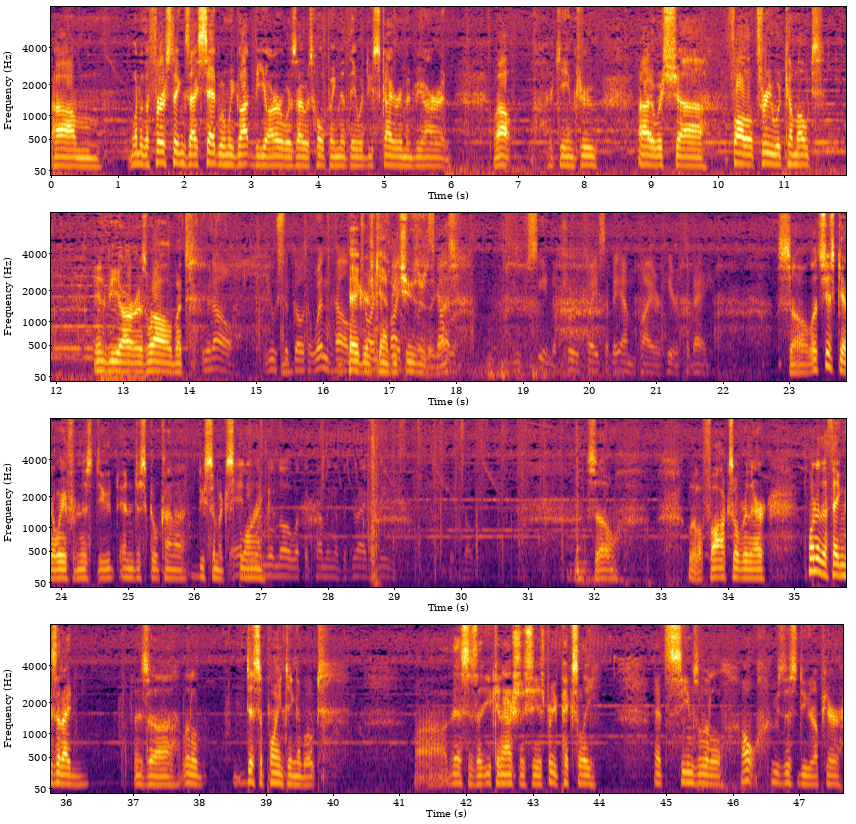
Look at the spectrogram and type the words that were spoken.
Um, one of the first things I said when we got VR was I was hoping that they would do Skyrim in VR, and well, it came true. I wish uh, Fallout 3 would come out in VR as well, but You know, you should go to Windhelm. Beggars can't be choosers, I guess. You've seen the true face of the Empire here today. so let's just get away from this dude and just go kind of do some exploring. Will know what the coming of the dragon means. So, little fox over there. One of the things that I is a little disappointing about uh, this is that you can actually see it's pretty pixely. It seems a little. Oh, who's this dude up here?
